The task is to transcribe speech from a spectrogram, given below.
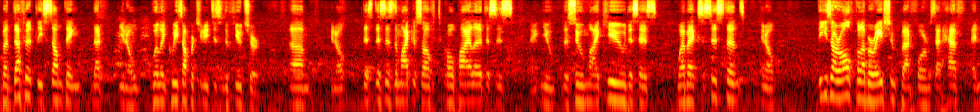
but definitely something that you know will increase opportunities in the future. Um, you know, this this is the Microsoft Copilot. This is you the Zoom IQ. This is WebEx Assistant. You know, these are all collaboration platforms that have an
